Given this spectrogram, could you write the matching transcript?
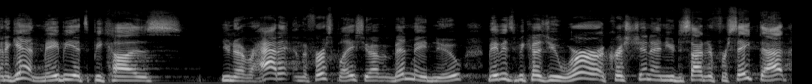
And again, maybe it's because you never had it in the first place. You haven't been made new. Maybe it's because you were a Christian and you decided to forsake that.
